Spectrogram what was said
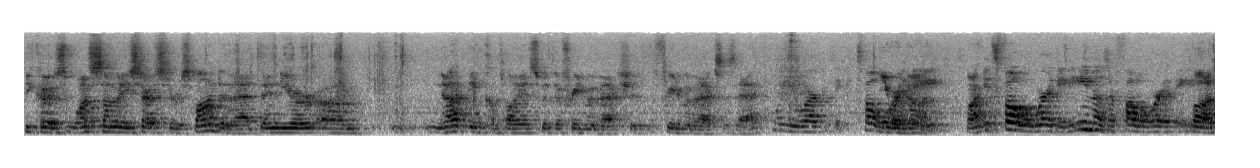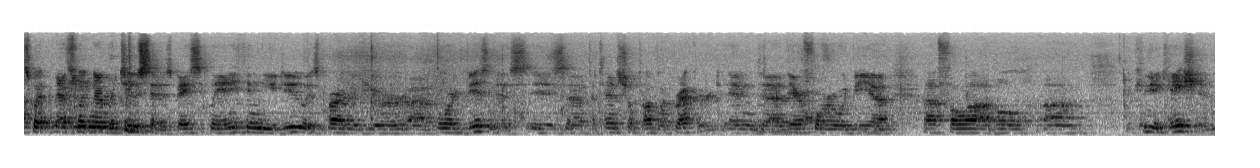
Because once somebody starts to respond to that, then you're um, not in compliance with the Freedom of Action, Freedom of Access Act. Well, you are, because it's forward You are worthy. not. What? It's forward worthy, the emails are forward worthy. Well, that's what, that's what number two says. Basically, anything you do as part of your uh, board business is a potential public record, and uh, therefore would be a a FOA-able um, communication,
